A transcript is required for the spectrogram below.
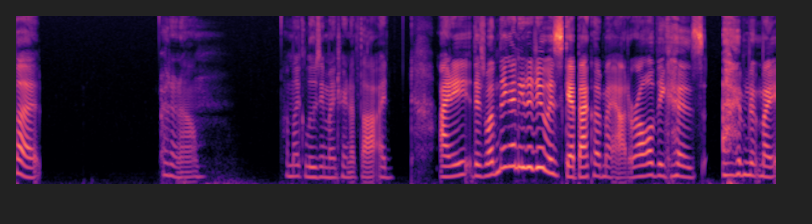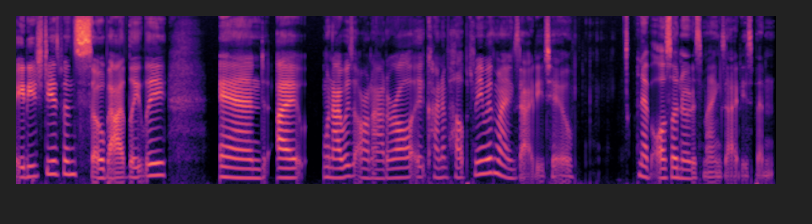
But I don't know. I'm like losing my train of thought. I I need there's one thing I need to do is get back on my Adderall because I'm my ADHD has been so bad lately and I when I was on Adderall, it kind of helped me with my anxiety too. And I've also noticed my anxiety's been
